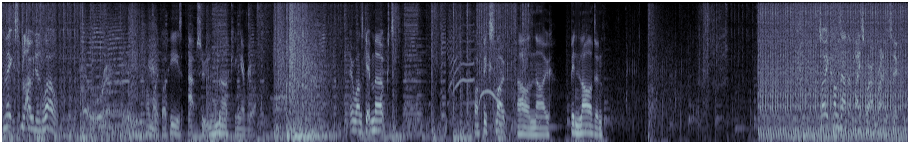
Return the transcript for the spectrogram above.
And they explode as well. Oh my god, he is absolutely murking everyone. Everyone's getting murked. By big smoke. Oh no. Bin Laden. So he comes out the place where I'm running to.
